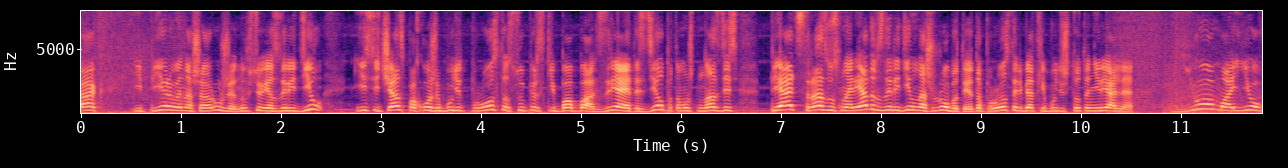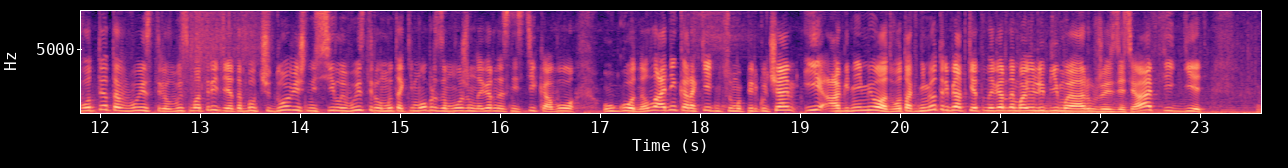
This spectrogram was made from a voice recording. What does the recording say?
и первое наше оружие. Ну все, я зарядил, и сейчас, похоже, будет просто суперский бабах. Зря я это сделал, потому что у нас здесь 5 сразу снарядов зарядил наш робот, и это просто, ребятки, будет что-то нереальное. Ё-моё, вот это выстрел, вы смотрите, это был чудовищный силы выстрел, мы таким образом можем, наверное, снести кого угодно. Ладненько, ракетницу мы переключаем, и огнемет. Вот огнемет, ребятки, это, наверное, мое любимое оружие здесь, офигеть.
